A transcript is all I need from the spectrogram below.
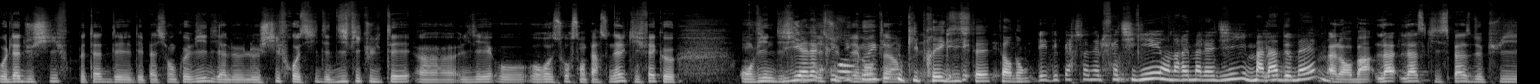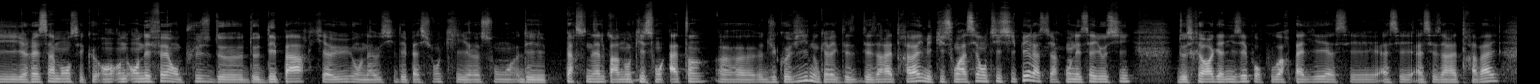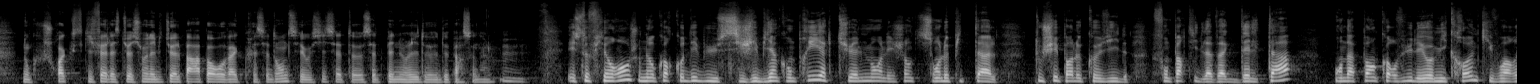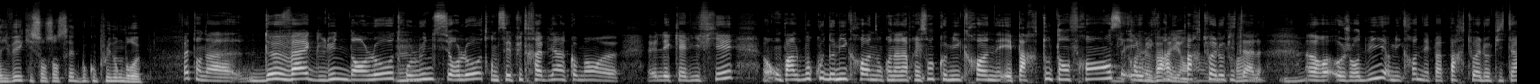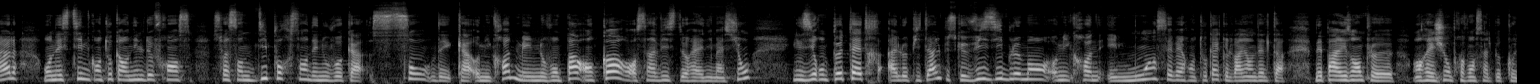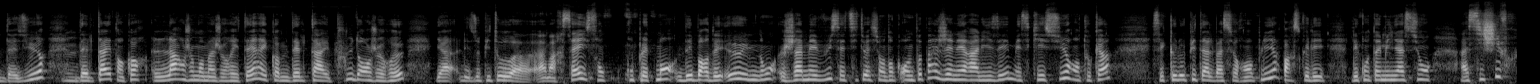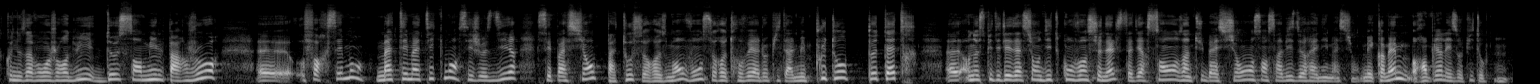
au-delà du chiffre peut-être des, patients Covid, il y a le, chiffre aussi des difficultés euh, liées aux, aux, ressources en personnel qui fait que on vit une difficulté à la crise ou qui préexistait Pardon. Des, personnels fatigués, en arrêt maladie, malades eux-mêmes Alors ben, là, là, ce qui se passe depuis récemment, c'est qu'en en, effet, en plus de, de départs qu'il y a eu, on a aussi des patients qui euh, sont des personnels pardon, qui sont atteints euh, du Covid, donc avec des, arrêts de travail, mais qui sont assez anticipés. Là, c'est-à-dire qu'on essaye aussi de se réorganiser pour pouvoir pallier à ces, à ces, arrêts de travail. Donc, je crois que ce qui fait la situation inhabituelle par rapport aux vagues précédentes, c'est aussi cette, cette pénurie de, personnel. Et Sophie Orange, on est encore qu'au si j'ai bien compris, actuellement, les gens qui sont à l'hôpital touchés par le Covid font partie de la vague Delta. On n'a pas encore vu les Omicron qui vont arriver, qui sont censés être beaucoup plus nombreux. En fait, on a deux vagues, l'une dans l'autre ou mm. l'une sur l'autre. On ne sait plus très bien comment euh, les qualifier. On parle beaucoup d'Omicron, donc on a l'impression qu'Omicron est partout en France et Omicron est partout à l'hôpital. Mm-hmm. Alors aujourd'hui, Omicron n'est pas partout à l'hôpital. On estime qu'en tout cas en Ile-de-France, 70% des nouveaux cas sont des cas Omicron, mais ils ne vont pas encore en service de réanimation. Ils iront peut-être à l'hôpital, puisque visiblement Omicron est moins sévère en tout cas que le variant Delta. Mais par exemple, euh, en région Provence-Alpes-Côte d'Azur, mm. Delta est encore largement majoritaire. Et comme Delta est plus dangereux, il y a les hôpitaux à Marseille sont complètement débordés. Eux, ils n'ont jamais vu cette situation. Donc on ne peut pas généraliser, mais ce qui est sûr, en tout cas, c'est que l'hôpital va se remplir parce que les, contaminations à six chiffres que nous avons aujourd'hui, 200 000 par jour, euh, forcément, mathématiquement, si j'ose dire, ces patients, pas tous heureusement, vont se retrouver à l'hôpital, mais plutôt peut-être euh, en hospitalisation dite conventionnelle, c'est-à-dire sans intubation, sans service de réanimation, mais quand même remplir les hôpitaux. Mm.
